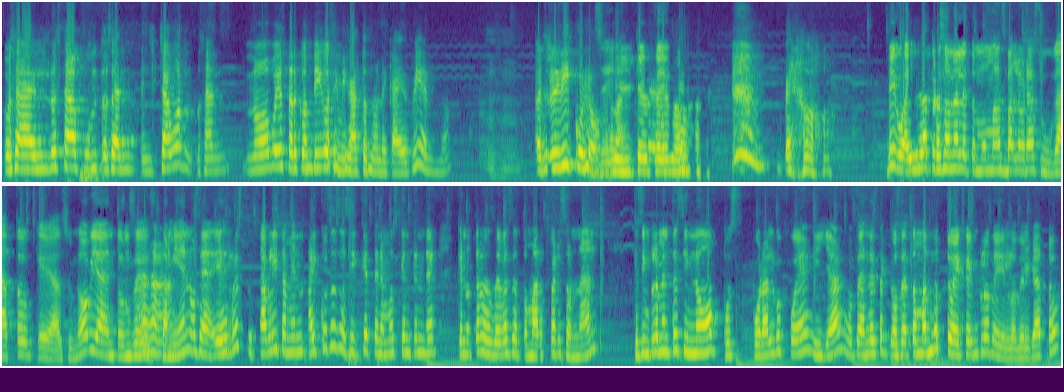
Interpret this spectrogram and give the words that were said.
o sea, él no estaba a punto, o sea, el chavo, o sea, no voy a estar contigo si mi gato no le cae bien, ¿no? Es ridículo. Sí, qué pedo. Pero, digo, ahí la persona le tomó más valor a su gato que a su novia, entonces también, o sea, es respetable y también hay cosas así que tenemos que entender que no te las debes de tomar personal, que simplemente si no, pues por algo fue y ya, o sea, en este, o sea, tomando tu ejemplo de lo del gato,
